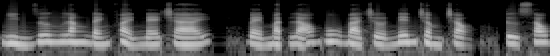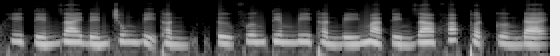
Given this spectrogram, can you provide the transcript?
Nhìn Dương Lăng đánh phải né trái, vẻ mặt lão vu bà trở nên trầm trọng. Từ sau khi tiến giai đến trung vị thần, từ phương tiêm bi thần bí mà tìm ra pháp thuật cường đại.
